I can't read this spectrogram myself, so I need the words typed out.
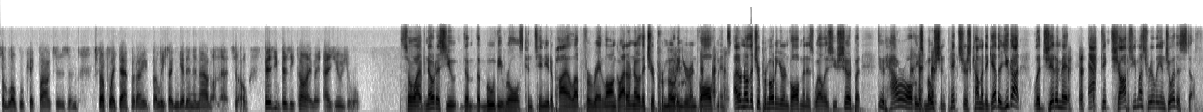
some local kickboxers and stuff like that. But I at least I can get in and out on that. So busy, busy time as usual. So I've noticed you the the movie roles continue to pile up for Ray Longo. I don't know that you're promoting your involvement. I don't know that you're promoting your involvement as well as you should, but dude, how are all these motion pictures coming together? You got legitimate acting chops. You must really enjoy this stuff.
